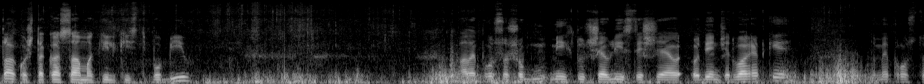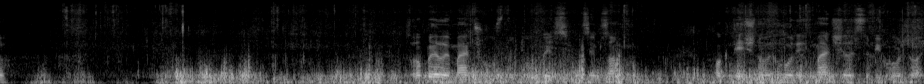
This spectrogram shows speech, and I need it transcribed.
Також така сама кількість бобів. Але просто щоб міг тут ще влізти ще один чи два рядки, то ми просто зробили меншу густоту висів. Цим самим фактично виходить, зменшили собі врожай.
